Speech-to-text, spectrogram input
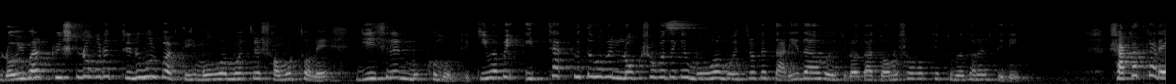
রবিবার কৃষ্ণনগরের তৃণমূল প্রার্থী মহুয়া মৈত্রের সমর্থনে গিয়েছিলেন মুখ্যমন্ত্রী। কীভাবে ইচ্ছাকৃতভাবে লোকসভা থেকে মহুয়া মৈত্রকে তাড়িয়ে দেওয়া হয়েছিল তা জনসমক্ষে তুলে ধরেন তিনি। সাক্ষাৎকারে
